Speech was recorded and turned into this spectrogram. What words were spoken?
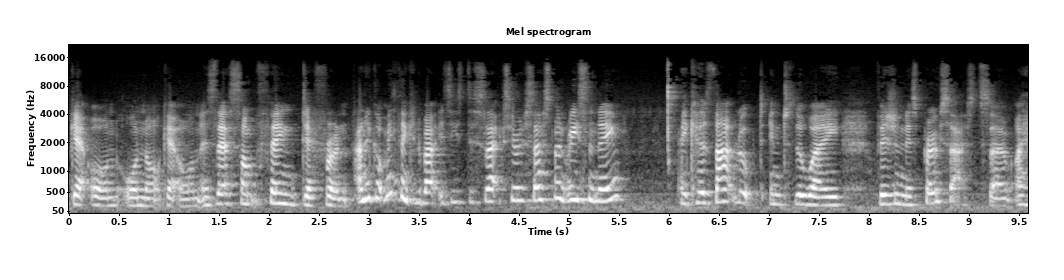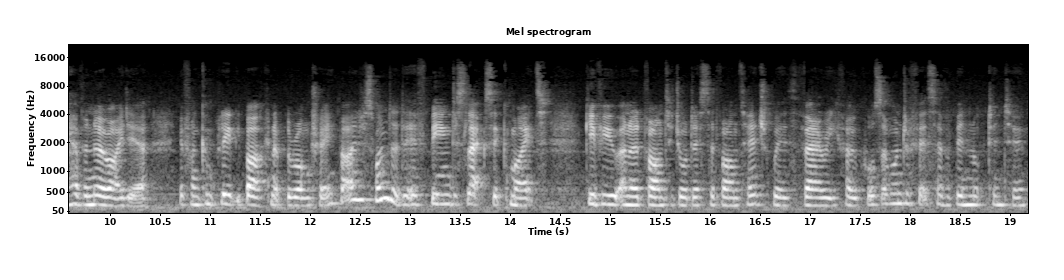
get on or not get on? Is there something different? And it got me thinking about Izzy's dyslexia assessment recently because that looked into the way vision is processed so I have no idea if I'm completely barking up the wrong tree but I just wondered if being dyslexic might give you an advantage or disadvantage with varifocals I wonder if it's ever been looked into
